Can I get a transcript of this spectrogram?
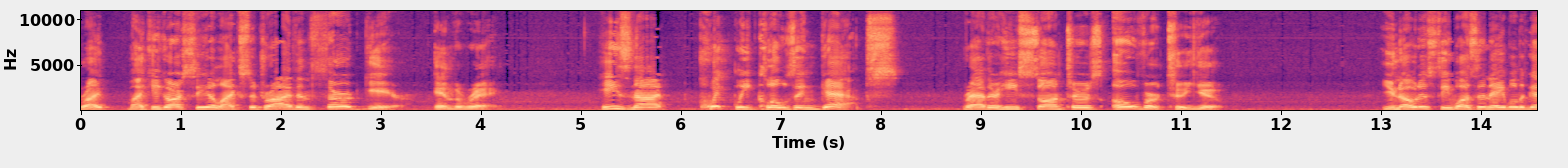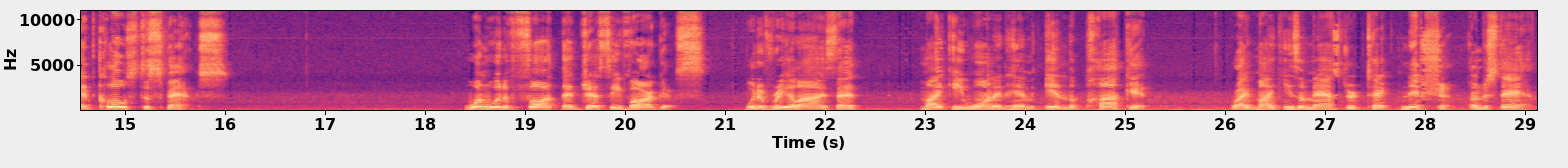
Right? Mikey Garcia likes to drive in third gear in the ring. He's not quickly closing gaps. Rather, he saunters over to you. You noticed he wasn't able to get close to Spence. One would have thought that Jessie Vargas would have realized that Mikey wanted him in the pocket. Right? Mikey's a master technician. Understand?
